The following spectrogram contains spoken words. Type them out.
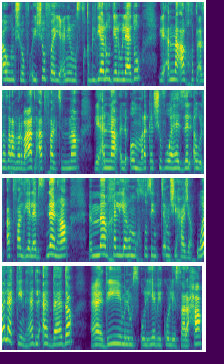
أو نشوف يشوف يعني المستقبل ديالو وديال ولادو لأن الخوت العزاز راهم اربعه الأطفال تما لأن الأم راه كتشوفوها هزه الأول الأطفال ديالها بسنانها ما مخلياهم مخصوصين حتى من شي حاجة. ولكن هاد الاب هذا عديم المسؤولية بكل صراحة.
